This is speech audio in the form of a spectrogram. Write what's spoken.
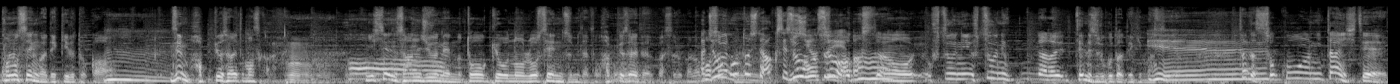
この線ができるとか、うん全部発表されてますからねうん2030年の東京の路線図みたいなのが発表されたりとかするから、あ情報としてアクセスしやすい情報としてはアクセスあの普通に普通に手にすることはできますただそこに対して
